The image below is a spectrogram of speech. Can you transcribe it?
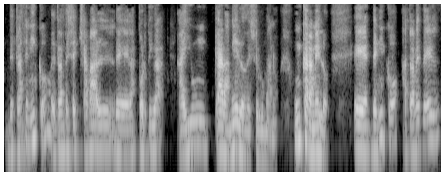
detrás de Nico, detrás de ese chaval de la esportiva, hay un caramelo de ser humano, un caramelo. Eh, de Nico, a través de él,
